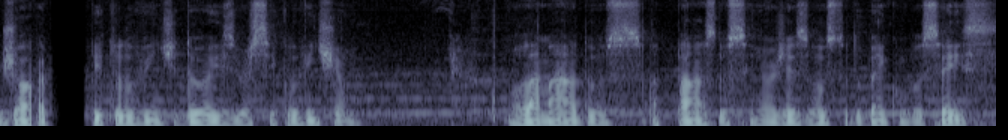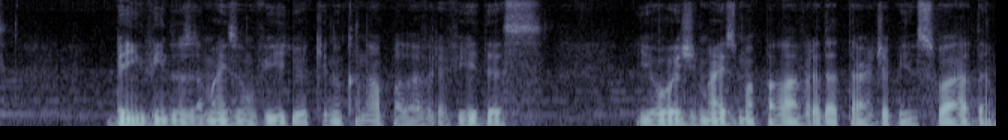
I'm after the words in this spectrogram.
Jó capítulo 22, versículo 21. Olá, amados, a paz do Senhor Jesus, tudo bem com vocês? Bem-vindos a mais um vídeo aqui no canal Palavra Vidas. E hoje mais uma palavra da tarde abençoada,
